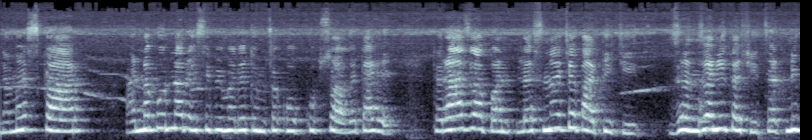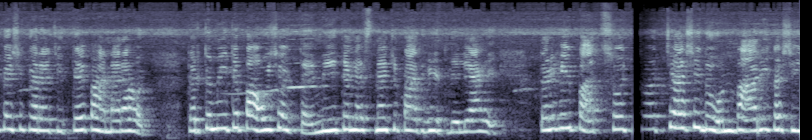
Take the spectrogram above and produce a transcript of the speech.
नमस्कार. अन्नपूर्णा रेसिपीमध्ये तुमचं खूप खूप स्वागत आहे. तर आज आपण लसणाच्या पातीची झणझणीत अशी चटणी कशी करायची ते पाहणार आहोत. तर तुम्ही इथे पाहू शकताय मी इथे लसणाची पात घेतलेली आहे. तर ही पात स्व स्वच्छ अशी धुवून बारीक अशी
